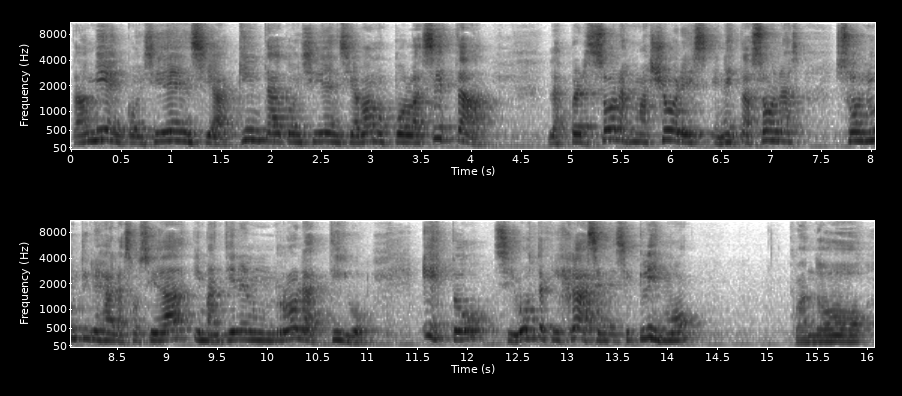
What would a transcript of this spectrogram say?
también coincidencia, quinta coincidencia, vamos por la sexta. Las personas mayores en estas zonas son útiles a la sociedad y mantienen un rol activo. Esto, si vos te fijás en el ciclismo, cuando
